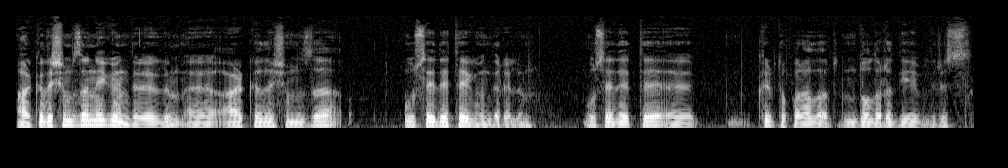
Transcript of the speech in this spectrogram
Arkadaşımıza ne gönderelim? Ee, arkadaşımıza USDT gönderelim. USDT e, kripto paralar doları diyebiliriz.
